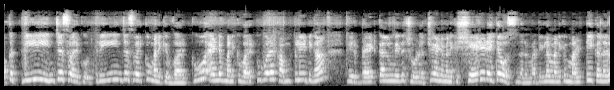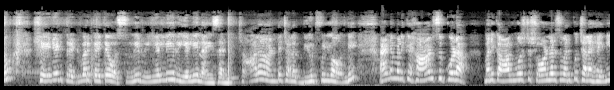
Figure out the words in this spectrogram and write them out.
ఒక త్రీ ఇంచెస్ వరకు త్రీ ఇంచెస్ వరకు మనకి వర్క్ అండ్ మనకి వర్క్ కూడా కంప్లీట్గా మీరు బ్రైట్ కలర్ మీద చూడొచ్చు. అండ్ మనకి షేడెడ్ అయితే వస్తుంది అనమాట ఇలా మనకి multi colour shaded thread work అయితే వస్తుంది. రియల్లీ రియల్లీ నైస్ అండి. చాలా అంటే చాలా బ్యూటిఫుల్గా ఉంది. అండ్ మనకి హ్యాండ్స్ కూడా మనకి ఆల్మోస్ట్ షోల్డర్స్ వరకు చాలా హెవీ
